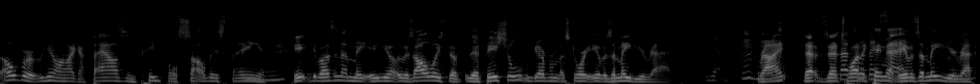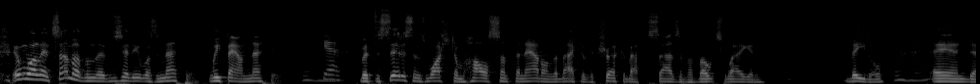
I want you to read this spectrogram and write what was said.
Uh, over you know like a thousand people saw this thing, Mhm. and it wasn't a you know it was always the, the official government story. It was a meteorite, Yeah. Mhm. right? That, that's, That's what, what it they came out. It was a meteorite, and well, and some of them they said it was nothing. We found nothing, Mhm. Yes. but the citizens watched them haul something out on the back of the truck about the size of a Volkswagen Beetle, Mhm. and uh,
